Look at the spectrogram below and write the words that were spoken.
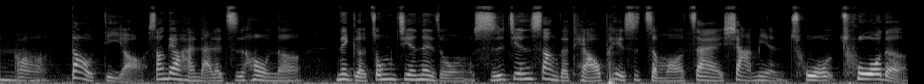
嗯、呃，到底哦，商调函来了之后呢，那个中间那种时间上的调配是怎么在下面搓搓的？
